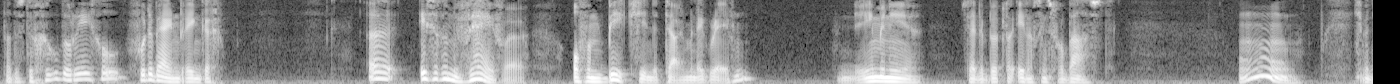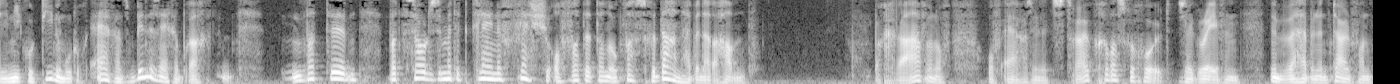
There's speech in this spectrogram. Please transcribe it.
Dat is de gulden regel voor de wijndrinker. Uh, is er een vijver of een beekje in de tuin, meneer Graven? Nee, meneer, zei de butler enigszins verbaasd. Ja, maar die nicotine moet toch ergens binnen zijn gebracht. Wat, uh, wat zouden ze met het kleine flesje, of wat het dan ook was, gedaan hebben naar de hand? Begraven of, of ergens in het struikgewas gegooid, zei Graven. We hebben een tuin van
